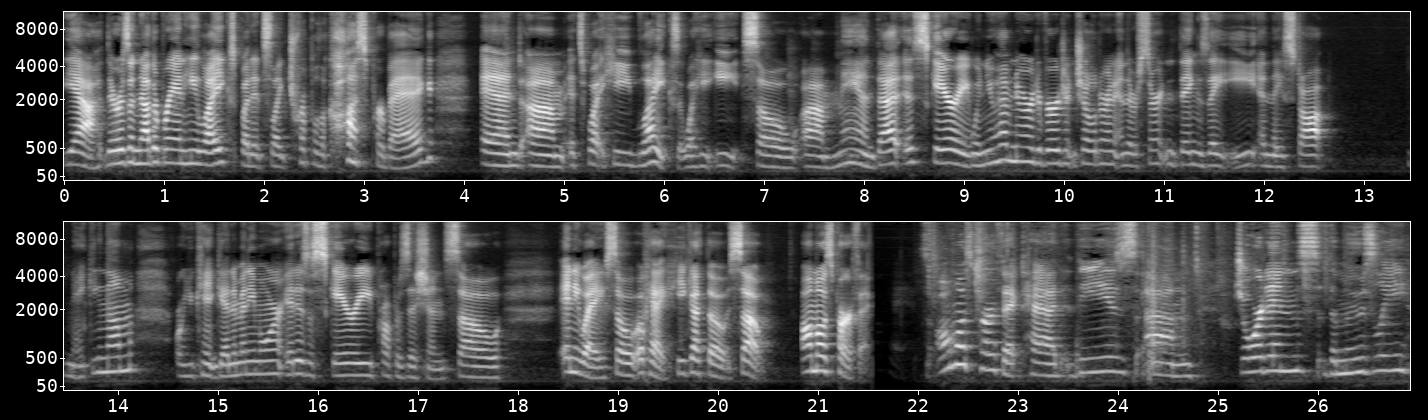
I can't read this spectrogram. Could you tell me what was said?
yeah, there is another brand he likes, but it's like triple the cost per bag. And um, it's what he likes, what he eats. So, um, man, that is scary. When you have neurodivergent children and there's certain things they eat and they stop making them or you can't get them anymore, it is a scary proposition. So, anyway, so okay, he got those. So, almost perfect. So, almost perfect had these um, Jordan's, the muesli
